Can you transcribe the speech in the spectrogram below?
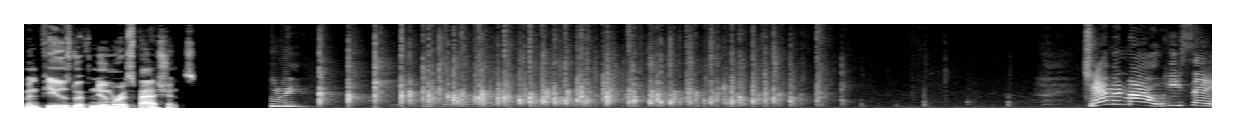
infused with numerous passions. Chairman Mao, he said.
